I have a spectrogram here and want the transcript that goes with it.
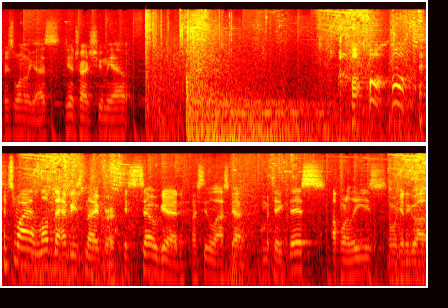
there's one of the guys. He's gonna try to shoot me out. That's why I love the heavy sniper. It's so good. I see the last guy. I'm gonna take this, up one of these, and we're gonna go up.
